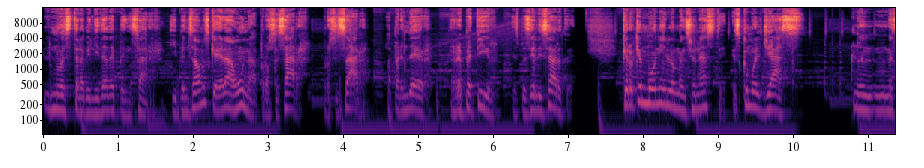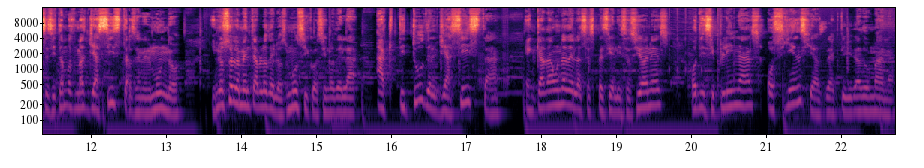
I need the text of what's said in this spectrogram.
nuestra habilidad de pensar. Y pensábamos que era una, procesar, procesar, aprender, repetir, especializarte. Creo que Moni lo mencionaste, es como el jazz necesitamos más jazzistas en el mundo. Y no solamente hablo de los músicos, sino de la actitud del jazzista en cada una de las especializaciones o disciplinas o ciencias de actividad humana.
